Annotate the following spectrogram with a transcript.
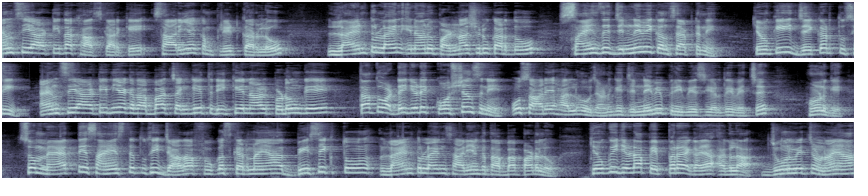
NCERT ਦਾ ਖਾਸ ਕਰਕੇ ਸਾਰੀਆਂ ਕੰਪਲੀਟ ਕਰ ਲਓ। ਲਾਈਨ ਟੂ ਲਾਈਨ ਇਹਨਾਂ ਨੂੰ ਪੜ੍ਹਨਾ ਸ਼ੁਰੂ ਕਰ ਦਿਓ। ਸਾਇੰਸ ਦੇ ਜਿੰਨੇ ਵੀ ਕਨਸੈਪਟ ਨੇ, ਕਿਉਂਕਿ ਜੇਕਰ ਤੁਸੀਂ NCERT ਦੀਆਂ ਕਿਤਾਬਾਂ ਚੰਗੇ ਤਰੀਕੇ ਨਾਲ ਪੜ੍ਹੋਗੇ ਤਾਂ ਤੁਹਾਡੇ ਜਿਹੜੇ ਕੁਐਸਚਨਸ ਨੇ, ਉਹ ਸਾਰੇ ਹੱਲ ਹੋ ਜਾਣਗੇ, ਜਿੰਨੇ ਵੀ ਪ੍ਰੀਵੀਅਸ ਈਅਰ ਦੇ ਵਿੱਚ ਹੋਣਗੇ। ਸੋ ਮੈਥ ਤੇ ਸਾਇੰਸ ਤੇ ਤੁਸੀਂ ਜ਼ਿਆਦਾ ਫੋਕਸ ਕਰਨਾ ਆ ਬੇਸਿਕ ਤੋਂ ਲਾਈਨ ਟੂ ਲਾਈਨ ਸਾਰੀਆਂ ਕਿਤਾਬਾਂ ਪੜ੍ਹ ਲਓ। ਕਿਉਂਕਿ ਜਿਹੜਾ ਪੇਪਰ ਹੈਗਾ ਆ ਅਗਲਾ, ਜੂਨ ਵਿੱਚ ਹੋਣਾ ਆ,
